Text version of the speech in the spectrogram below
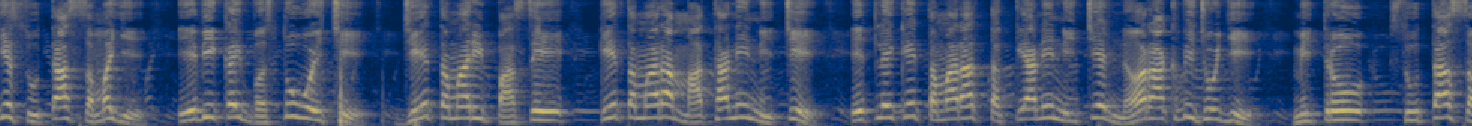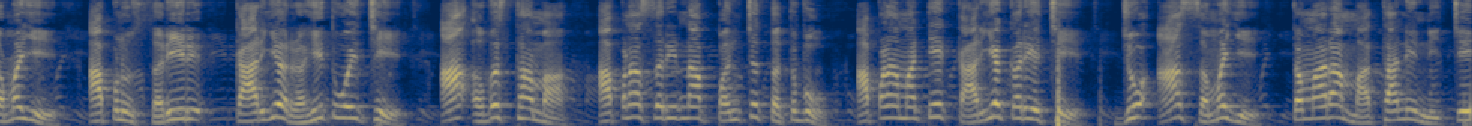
કે સૂતા સમયે એવી કઈ વસ્તુ હોય છે જે તમારી પાસે કે તમારા માથાની નીચે, એટલે કે તમારા તકિયાની નીચે ન રાખવી જોઈએ? મિત્રો, સૂતા સમયે આપણું શરીર કાર્યરહિત હોય છે. આ અવસ્થામાં આપણા શરીરના પંચ તત્વો આપણા માટે કાર્ય કરે છે. જો આ સમયે તમારા માથાની નીચે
